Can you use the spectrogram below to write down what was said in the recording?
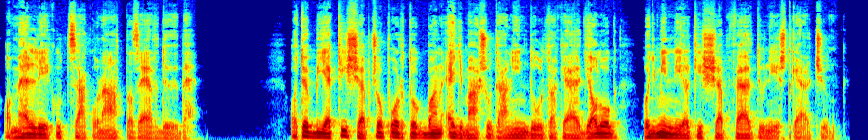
a mellékutcákon át az erdőbe. A többiek kisebb csoportokban egymás után indultak el gyalog, hogy minél kisebb feltűnést keltsünk.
